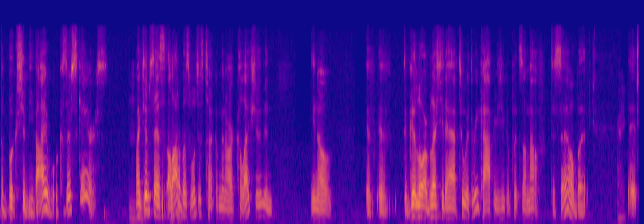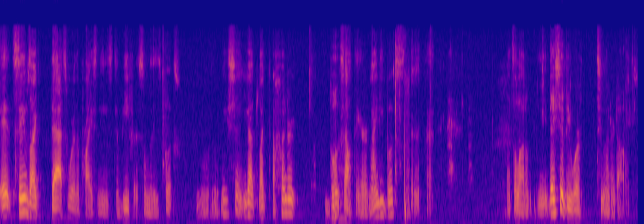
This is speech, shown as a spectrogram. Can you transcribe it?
the books should be valuable because they're scarce. Like Jim says, a lot of us will just tuck them in our collection, and you know, if if the good Lord bless you to have two or three copies, you can put some out to sell. But Right. it, it seems like that's where the price needs to be for some of these books. You know, shit, you got like a hundred books out there, ninety books. Uh, That's a lot of. They should be worth two hundred dollars.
